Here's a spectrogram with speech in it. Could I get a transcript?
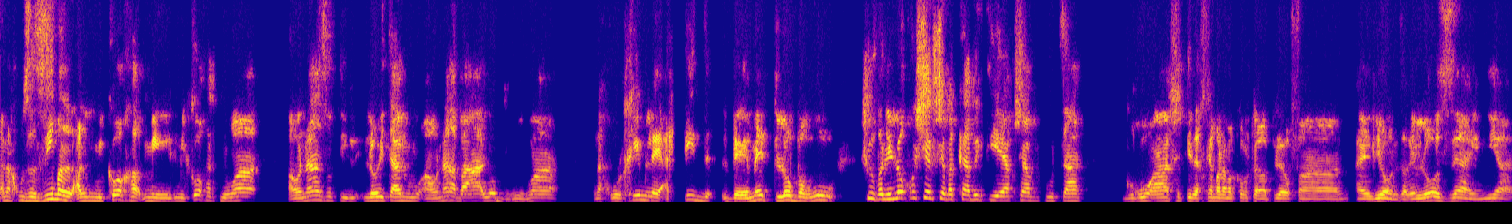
אנחנו זזים על, על מכוח, מכוח התנועה, העונה הזאת לא איתנו, העונה הבאה לא ברורה, אנחנו הולכים לעתיד באמת לא ברור. שוב, אני לא חושב שמכבי תהיה עכשיו קבוצה גרועה שתילחם על המקום שלה בפלייאוף העליון, זה הרי לא זה העניין.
